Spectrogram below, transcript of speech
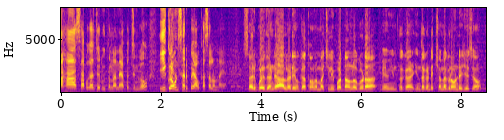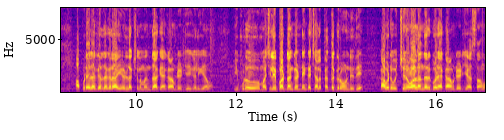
మహాసభగా జరుగుతున్న నేపథ్యంలో ఈ గ్రౌండ్ సరిపోయే అవకాశాలు ఉన్నాయా? సరిపోయిందండి. ఆల్రెడీ గతంలో మచిలీపట్నంలో కూడా మేము ఇంతక ఇంతకంటే చిన్న గ్రౌండే చేసాం. అప్పుడే దగ్గర దగ్గర ఏడు లక్షల మంది దాకా అకామిడేట్ చేయగలిగాము ఇప్పుడు మచిలీపట్నం కంటే ఇంకా చాలా పెద్ద గ్రౌండ్ ఇది. కాబట్టి వచ్చిన వాళ్ళందరికీ కూడా అకామిడేట్ చేస్తాము.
